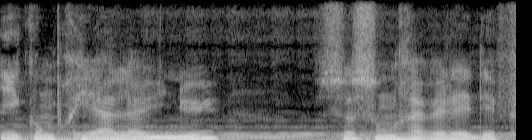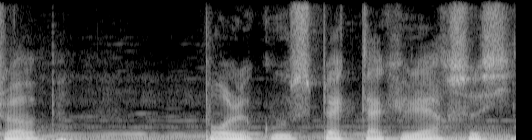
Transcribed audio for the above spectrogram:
y compris à l'œil nu, se sont révélées des flops, pour le coup spectaculaires ceux-ci.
